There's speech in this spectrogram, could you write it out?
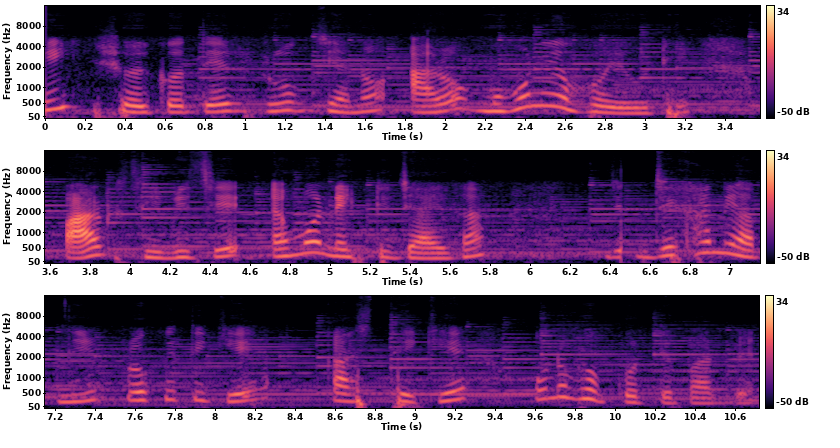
এই সৈকতের রূপ যেন আরও মোহনীয় হয়ে ওঠে। পার্ক সি বিচে এমন একটি জায়গা যেখানে আপনি প্রকৃতিকে কাছ থেকে অনুভব করতে পারবেন।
